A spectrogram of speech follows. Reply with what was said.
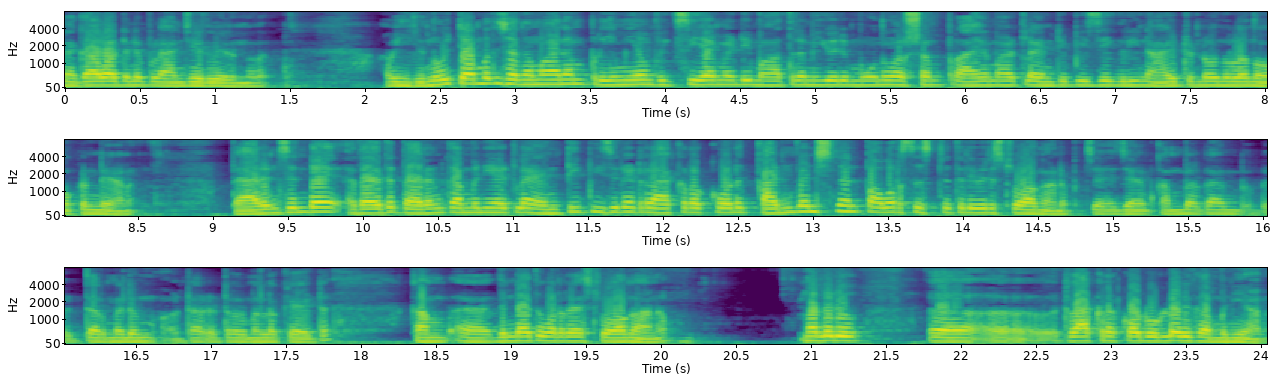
മെഗാവാട്ടിന് പ്ലാൻ ചെയ്തു വരുന്നത്. അപ്പോൾ ഇരുന്നൂറ്റമ്പത് ശതമാനം പ്രീമിയം ഫിക്സ് ചെയ്യാൻ വേണ്ടി മാത്രം ഈ ഒരു മൂന്ന് വർഷം പ്രായമായിട്ടുള്ള N T P C green ആയിട്ടുണ്ടോ എന്നുള്ളത് നോക്കേണ്ടതാണ്. പാരൻസിന്റെ അതായത് പാരന്റ് കമ്പനി ആയിട്ടുള്ള എൻ ടി പി സിയുടെ ട്രാക്ക് റെക്കോർഡ് കൺവെൻഷണൽ പവർ സിസ്റ്റത്തിൽ ഇവർ സ്ട്രോങ് ആണ്. ടെർമലും ടെർമലൊക്കെ ആയിട്ട് കം ഇതിന്റെ അകത്ത് വളരെ സ്ട്രോങ് ആണ്. നല്ലൊരു ട്രാക്ക് റെക്കോർഡ് ഉള്ള ഒരു കമ്പനിയാണ്.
